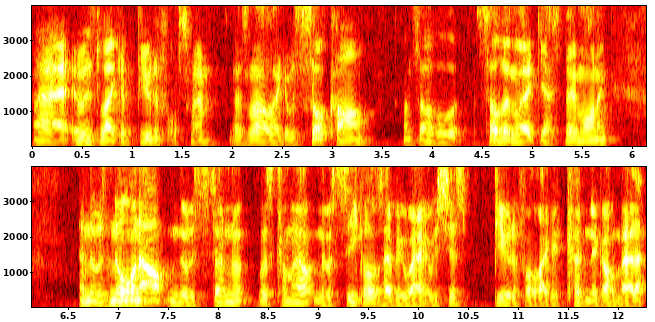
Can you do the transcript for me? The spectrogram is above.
Uh, it was like a beautiful swim as well. Like it was so calm on Silver, Sylvan Lake yesterday morning, and there was no one out, and there was sun was coming up, and there was seagulls everywhere. It was just beautiful. Like it couldn't have gone better.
